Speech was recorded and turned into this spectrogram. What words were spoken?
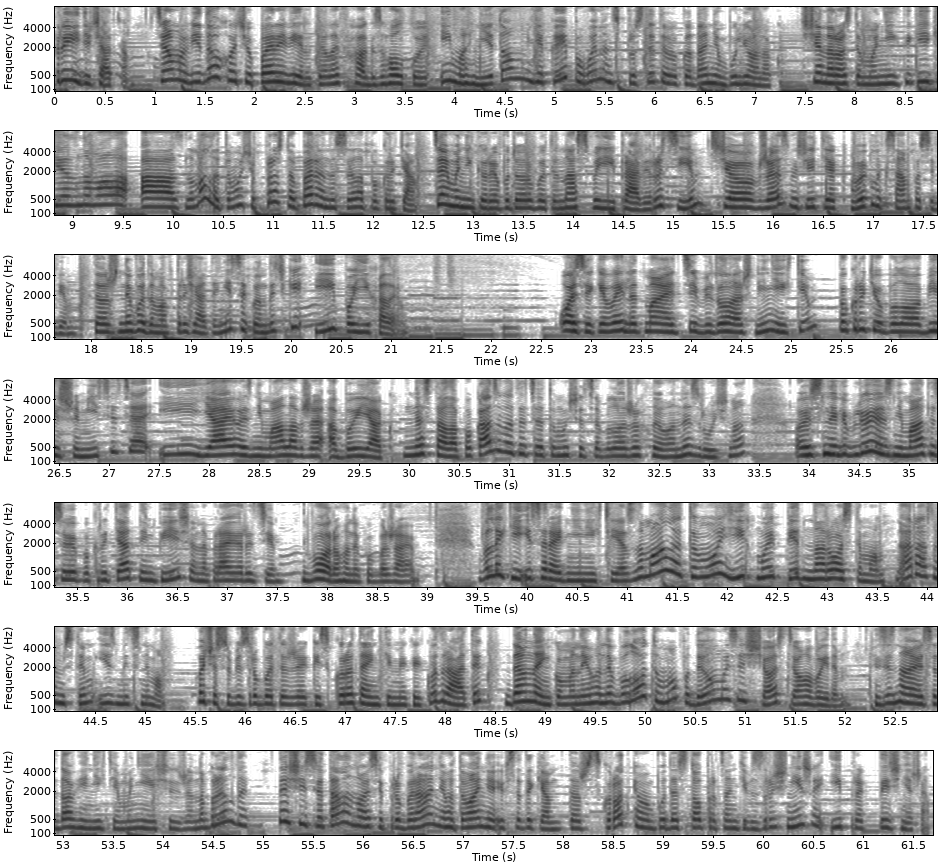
Привіт, дівчатка! В цьому відео хочу перевірити лайфхак з голкою і магнітом, який повинен спростити викладання бульйонок. Ще наростимо нігтики, які я зламала, а зламала, тому що просто переносила покриття. Цей манікюр я буду робити на своїй правій руці, що вже звучить як виклик сам по собі. Тож не будемо втрачати ні секундочки і поїхали. Ось який вигляд мають ці бідолашні нігті. Покриттю було більше місяця, і я його знімала вже аби як. Не стала показувати це, тому що це було жахливо незручно. Ось не люблю я знімати собі покриття, тим більше на правій руці. Ворогу не побажаю. Великі і середні нігті я зламала, тому їх ми піднаростимо, а разом з тим і зміцнимо. Хочу собі зробити вже якийсь коротенький м'який квадратик. Давненько в мене його не було, тому подивимося, що з цього вийде. Зізнаюся, довгі нігті мені щось вже набрилди, та ще свята на носі, прибирання, готування і все таке. Тож з короткими буде 100% зручніше і практичніше.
